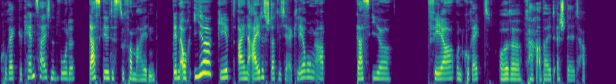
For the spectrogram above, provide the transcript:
korrekt gekennzeichnet wurde. Das gilt es zu vermeiden. Denn auch ihr gebt eine eidesstattliche Erklärung ab, dass ihr fair und korrekt eure Facharbeit erstellt habt.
